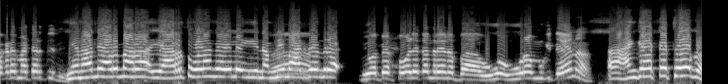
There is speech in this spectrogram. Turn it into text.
ಕಡೆ ಮಾತಾಡ್ತಿದ್ವಿ ನೀನ್ ಹಣ್ಣು ಯಾರು ಮಾರ ಯಾರು ತಗೊಳಂಗ ಇಲ್ಲ ಈ ನಮ್ಮಿ ಮಾಡಿದೆ ಅಂದ್ರ ನೀವ್ ಬೇಕು ತಗೊಳಿಕಂದ್ರ ಏನ ಊರ ಮುಗಿತೆ ಆ, ಹಂಗೆ ಆಕತ್ ಹೋಗು.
